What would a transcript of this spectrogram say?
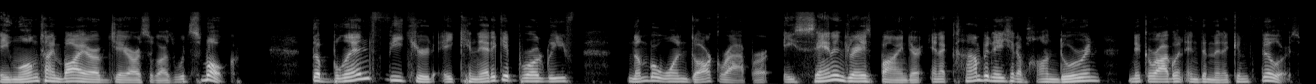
a longtime buyer of JR Cigars, would smoke. The blend featured a Connecticut broadleaf number one dark wrapper, a San Andres binder, and a combination of Honduran, Nicaraguan, and Dominican fillers.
